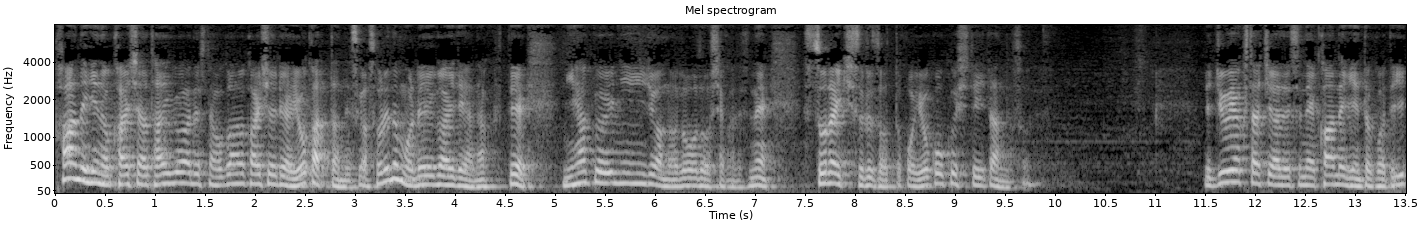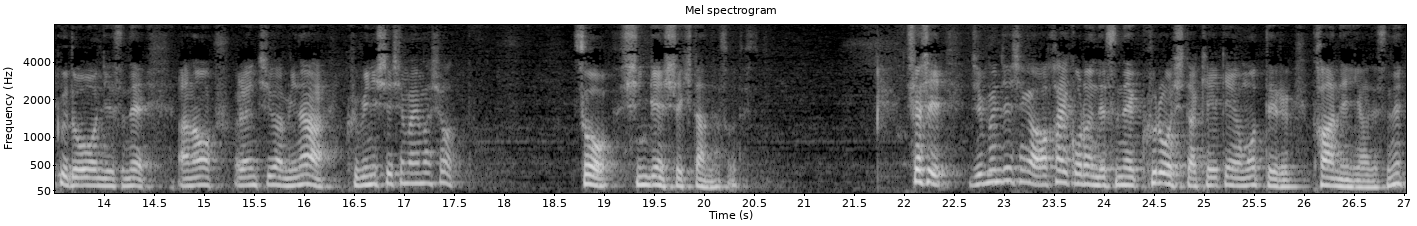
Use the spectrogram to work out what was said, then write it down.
カーネギーの会社は待遇はですね、他の会社よりは良かったんですが、それでも例外ではなくて、200人以上の労働者がですね、ストライキするぞとこう予告していたんだそうです。重役たちはですね、カーネギーのところで幾度にですね、あの連中は皆クビにしてしまいましょう。そう進言してきたんだそうです。しかし、自分自身が若い頃にですね、苦労した経験を持っているカーネギーはですね、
